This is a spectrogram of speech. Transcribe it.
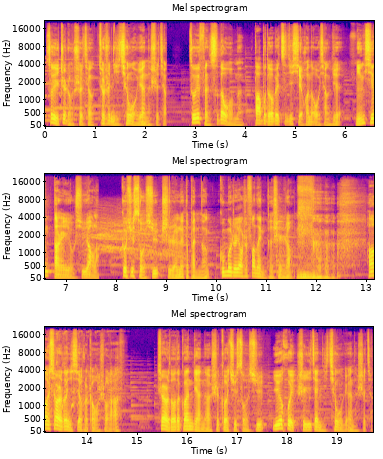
所以这种事情就是你情我愿的事情。作为粉丝的我们，巴不得被自己喜欢的偶像约，明星当然也有需要了，各取所需是人类的本能。估摸着要是放在你的身上。好，小耳朵，你歇会儿，跟我说了啊。小耳朵的观点呢是各取所需，约会是一件你情我愿的事情。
